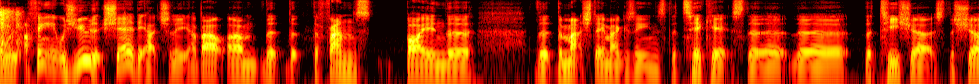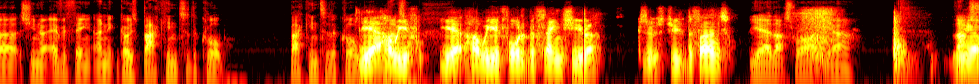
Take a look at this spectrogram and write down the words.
it was. I think it was you that shared it actually about um the the, the fans buying the. The, the match day magazines, the tickets, the the the t-shirts, the shirts, you know everything, and it goes back into the club, back into the club. Yeah, how we yeah how we afforded the same Shearer because it was due to the fans. Yeah, that's right. Yeah, that's Yeah.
